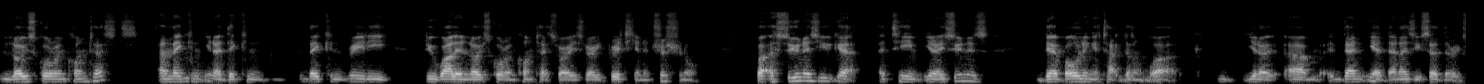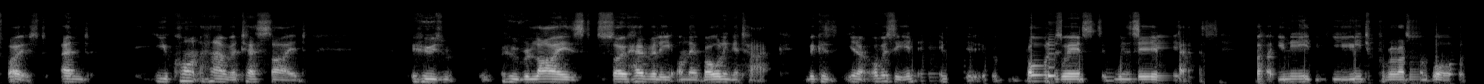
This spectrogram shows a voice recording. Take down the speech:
low scoring contests, and Mm. they can you know they can they can really do well in low scoring contests where it's very gritty and attritional. But as soon as you get a team, you know, as soon as their bowling attack doesn't work, you know, um, then yeah, then as you said, they're exposed, and you can't have a test side who's who relies so heavily on their bowling attack because you know obviously in, in, bowlers win win series, but you need you need to put runs on board,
